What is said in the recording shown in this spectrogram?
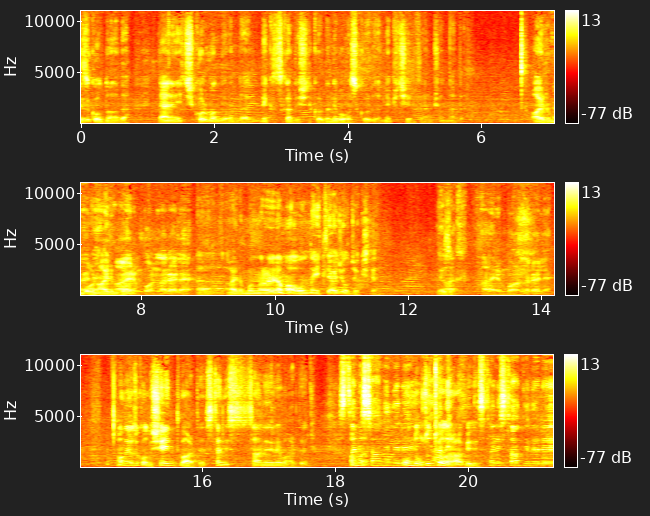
Yazık oldu ona da. Yani hiç korumadılar onda. Ne kız kardeşini korudu, ne babası korudu. Ne piç heriflermiş onlar da. Ironborn, Öyle. Ironborn. Ironborn'lar öyle. Ha, Ironborn'lar öyle ama oğluna ihtiyacı olacak işte. Yazık. Ironborn'lar öyle. Ona yazık oldu. Şey vardı, Stannis sahneleri vardı. Stanis sahneleri... onu da uzatıyorlar yani abi. Stanis sahneleri...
